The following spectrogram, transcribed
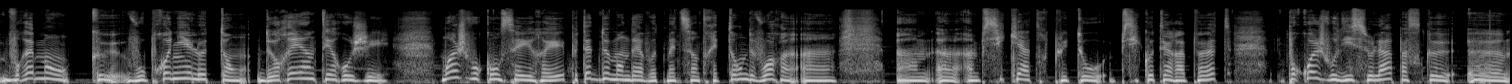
vraiment que vous preniez le temps de réinterroger, moi je vous conseillerais peut-être demander à votre médecin traitant de voir un, un, un, psychiatre plutôt psychothérapeute. Pourquoi je vous dis cela? Parce que euh,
